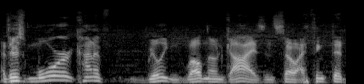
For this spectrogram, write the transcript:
there's more kind of really well-known guys, and so I think that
